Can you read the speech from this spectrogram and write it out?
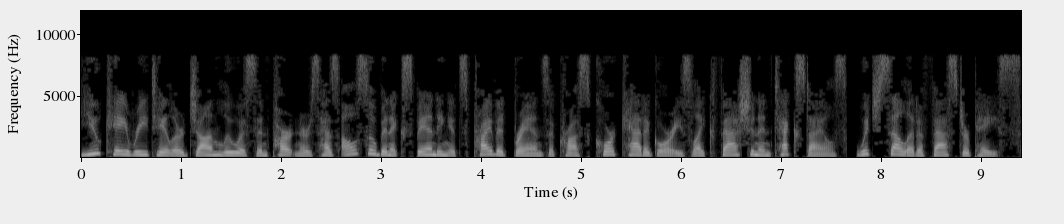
UK retailer John Lewis & Partners has also been expanding its private brands across core categories like fashion and textiles, which sell at a faster pace.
